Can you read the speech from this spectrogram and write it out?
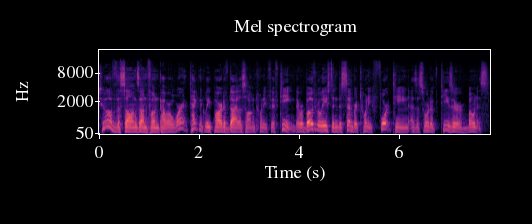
two of the songs on Phone Power weren't technically part of Dial-A-Song 2015. They were both released in December 2014 as a sort of teaser bonus.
